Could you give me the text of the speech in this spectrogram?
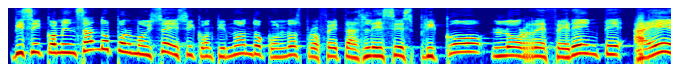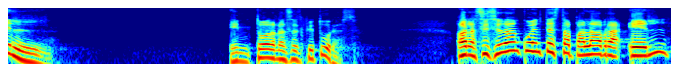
Dice, comenzando por Moisés y continuando con los profetas, les explicó lo referente a Él en todas las escrituras. Ahora, si se dan cuenta, esta palabra Él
